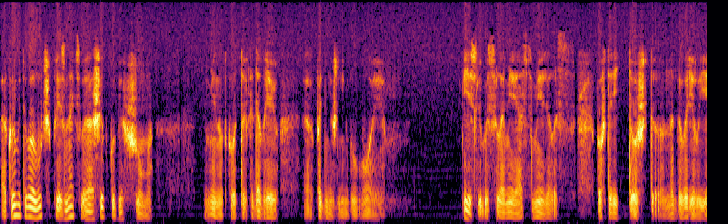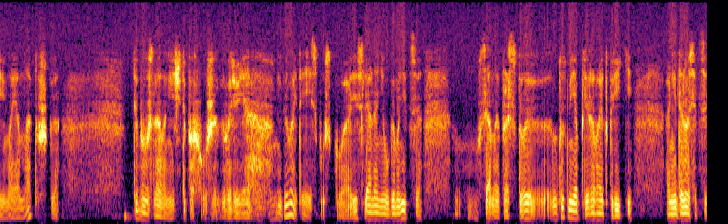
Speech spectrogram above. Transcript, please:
А кроме того, лучше признать свою ошибку без шума. Минутку вот только добрею э, под нижней губой. Если бы Соломея осмелилась повторить то, что наговорила ей моя матушка, ты бы узнала нечто похуже, говорю я. Не давай ты ей спуску, а если она не угомонится, самое простое, ну, тут меня прерывают крики. Они доносятся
